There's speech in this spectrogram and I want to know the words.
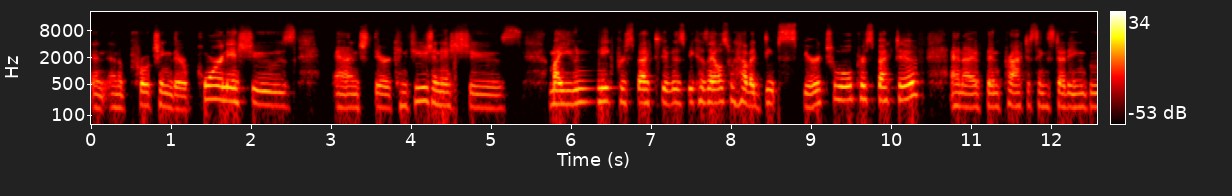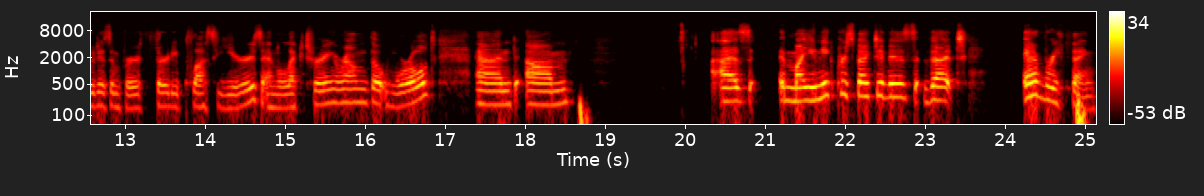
and, and approaching their porn issues and their confusion issues. My unique perspective is because I also have a deep spiritual perspective, and I've been practicing studying Buddhism for 30 plus years and lecturing around the world. And um, as my unique perspective is that everything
